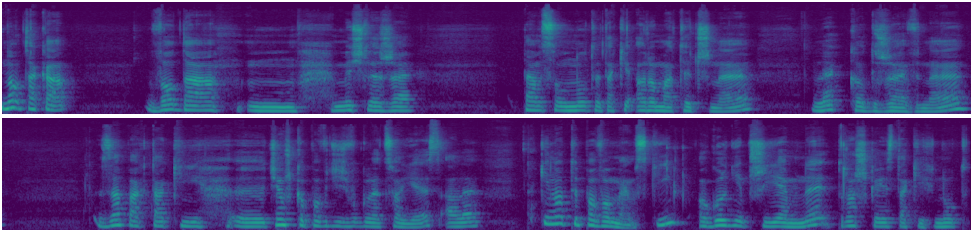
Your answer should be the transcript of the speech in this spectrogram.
No taka woda, mm, myślę, że tam są nuty takie aromatyczne, lekko drzewne. Zapach taki, y, ciężko powiedzieć w ogóle co jest, ale taki no typowo męski, ogólnie przyjemny, troszkę jest takich nut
